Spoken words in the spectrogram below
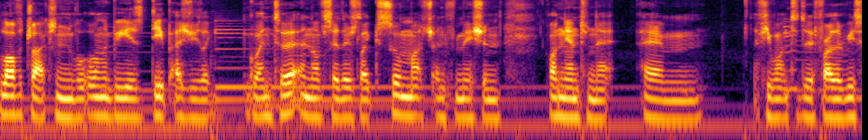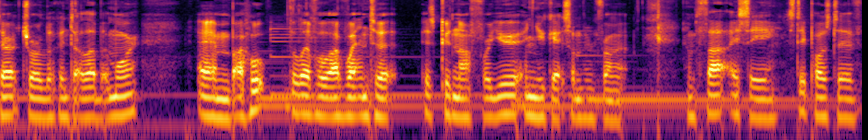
law of attraction will only be as deep as you like go into it, and obviously there's like so much information on the internet. Um, if you want to do further research or look into it a little bit more, um, but I hope the level I've went into it is good enough for you and you get something from it. And with that, I say stay positive,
